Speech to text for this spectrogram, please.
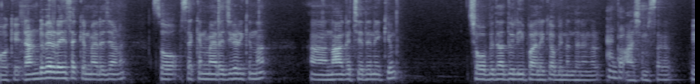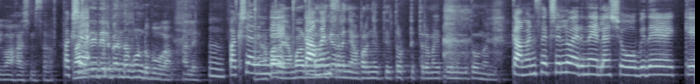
ഓക്കെ. രണ്ടുപേരുടെയും സെക്കൻഡ് മാരേജ് ആണ്. സോ സെക്കൻഡ് മാരേജ് കഴിക്കുന്ന നാഗചേതനയ്ക്കും ശോഭിത ദുലീപാലയ്ക്കും അഭിനന്ദനങ്ങൾ ആശംസകൾ വിവാഹാശംസകൾ. നല്ല രീതിയിൽ ബന്ധം കൊണ്ടുപോകാം അല്ലേ? പക്ഷെ ഞാൻ അതിന്റെ ഞാൻ പറഞ്ഞത് തൊട്ടിത്തരമായി എനിക്ക് തോന്നുന്നുണ്ട്. കമന്റ് സെക്ഷനിൽ വരുന്ന എല്ലാം ശോഭിതയ്ക്ക്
